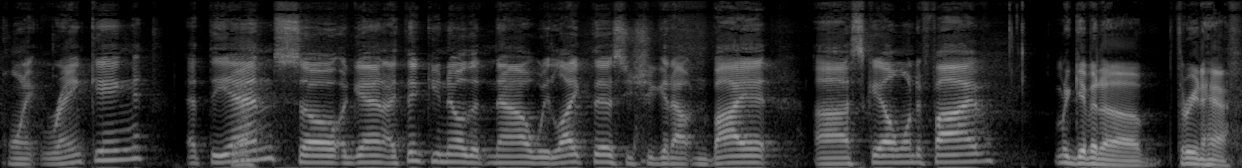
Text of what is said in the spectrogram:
point ranking at the end. So, again, I think you know that now we like this. You should get out and buy it. Uh, scale one to five. I'm gonna give it a three and a half.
